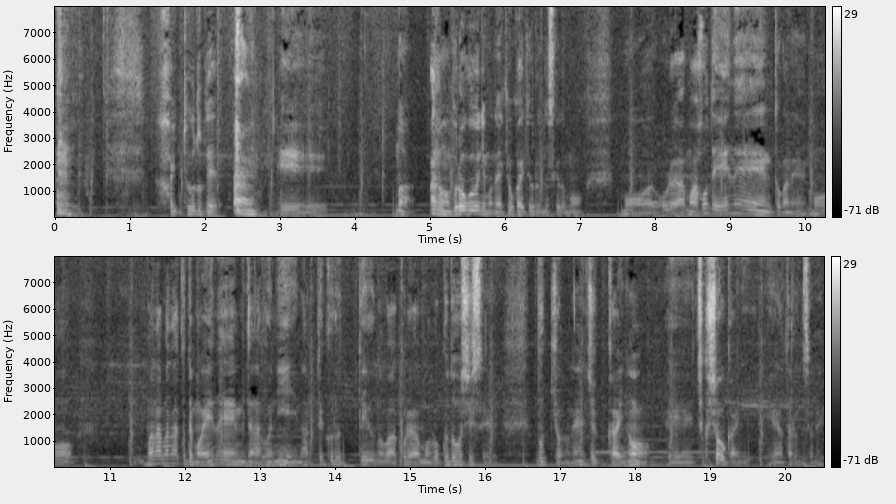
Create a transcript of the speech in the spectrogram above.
はいということで、えー、まああのブログにもね今日書いておるんですけどももう俺はもうアホでええねんとかねもう学ばなくてもええねみたいな風になってくるっていうのはこれはもう六道姿勢仏教のね10回の、えー、畜生界に、えー、当たるんですよね。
